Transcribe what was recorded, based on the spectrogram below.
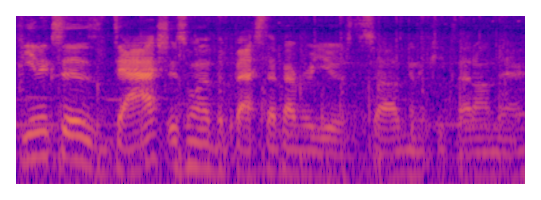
Phoenix's dash is one of the best I've ever used, so I'm to keep that on there.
